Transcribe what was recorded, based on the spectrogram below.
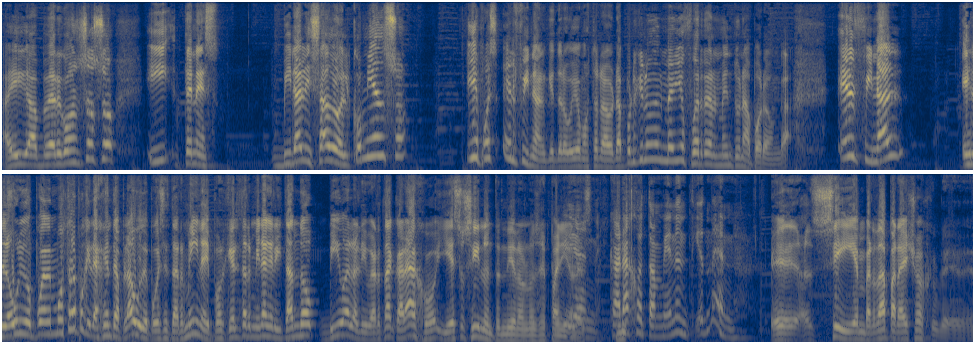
ahí vergonzoso. Y tenés viralizado el comienzo y después el final, que te lo voy a mostrar ahora, porque lo del medio fue realmente una poronga. El final es lo único que pueden mostrar porque la gente aplaude, porque se termina y porque él termina gritando, viva la libertad, carajo, y eso sí lo entendieron los españoles. Bien. ¿Carajo también entienden? Eh, sí, en verdad para ellos... eh,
